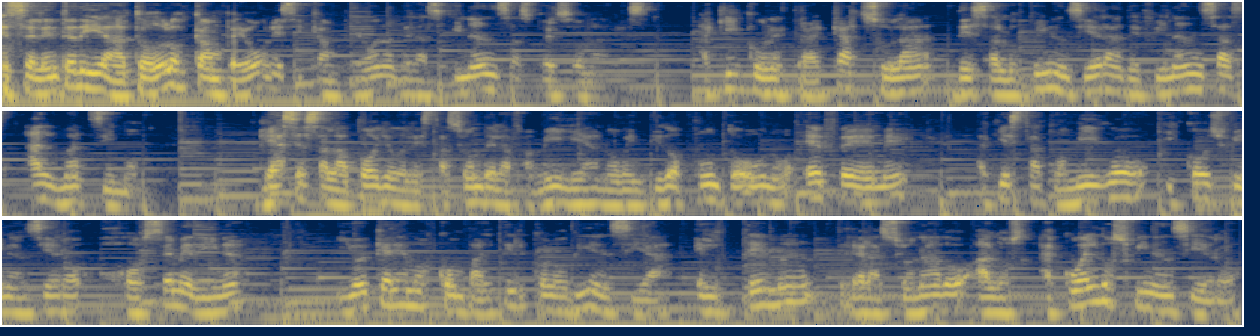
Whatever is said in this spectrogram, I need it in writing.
Excelente día a todos los campeones y campeonas de las finanzas personales. Aquí con nuestra cápsula de salud financiera de finanzas al máximo. Gracias al apoyo de la estación de la familia 92.1 FM, aquí está tu amigo y coach financiero José Medina y hoy queremos compartir con la audiencia el tema relacionado a los acuerdos financieros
